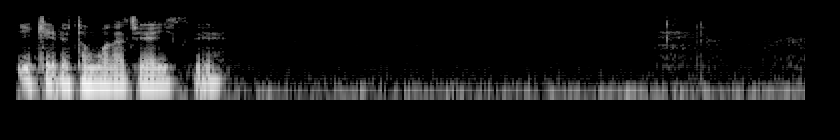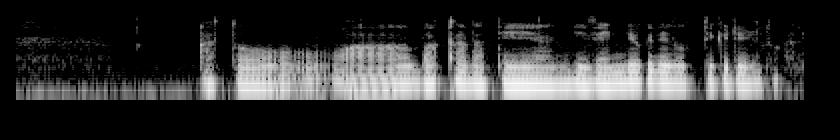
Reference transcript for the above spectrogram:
行ける友達がいいですね。あとは、バカな提案に全力で乗ってくれるとかね。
